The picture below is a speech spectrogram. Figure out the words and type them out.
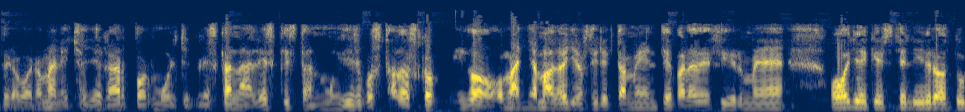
pero bueno, me han hecho llegar por múltiples canales que están muy disgustados conmigo. O me han llamado ellos directamente para decirme, oye, que este libro, tú,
